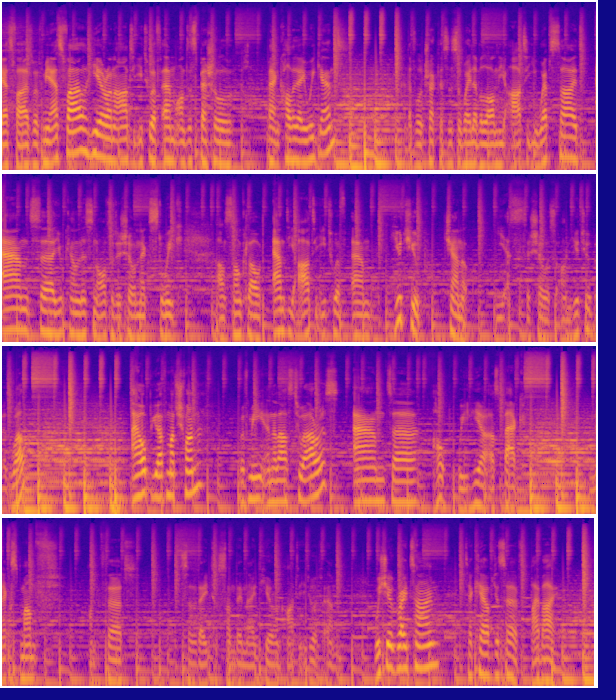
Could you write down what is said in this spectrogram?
The S Files with me, S File, here on RTE2FM on the special bank holiday weekend. And the full tracklist is available on the RTE website, and uh, you can listen also to the show next week on SoundCloud and the RTE2FM YouTube channel. Yes, the show is on YouTube as well. I hope you have much fun with me in the last two hours, and uh, I hope we hear us back next month on the third Saturday to Sunday night here on RTE2FM. Wish you a great time. Take care of yourself. Bye bye.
